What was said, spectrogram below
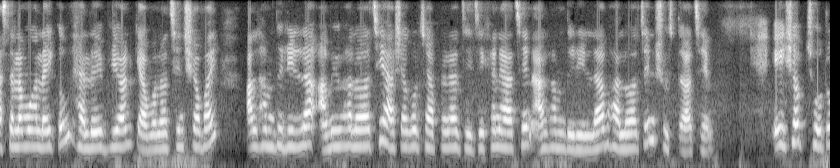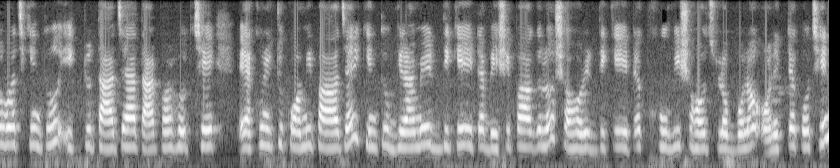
আসসালামু আলাইকুম। হ্যালো এভরিওয়ান, কেমন আছেন সবাই? আলহামদুলিল্লাহ, আমি ভালো আছি। আশা করছি আপনারা যে যেখানে আছেন, আলহামদুলিল্লাহ ভালো আছেন, সুস্থ আছেন। এইসব ছোট মাছ কিন্তু একটু তাজা, তারপর হচ্ছে এখন একটু কমই পাওয়া যায়, কিন্তু গ্রামের দিকে এটা বেশি পাওয়া গেল, শহরের দিকে এটা খুবই সহজলভ্য না, অনেকটা কঠিন।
